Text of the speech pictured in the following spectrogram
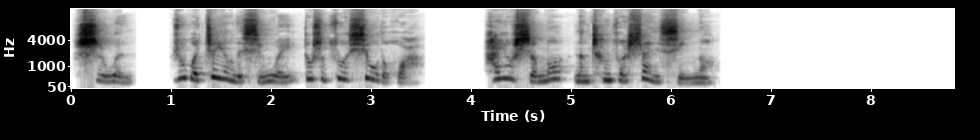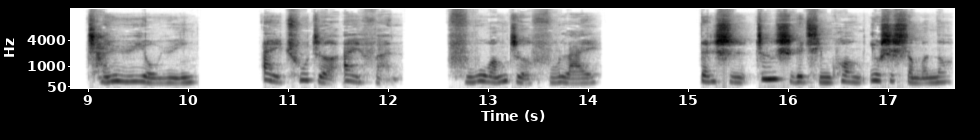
试问，如果这样的行为都是作秀的话，还有什么能称作善行呢？禅语有云：“爱出者爱返，福往者福来。”但是真实的情况又是什么呢？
